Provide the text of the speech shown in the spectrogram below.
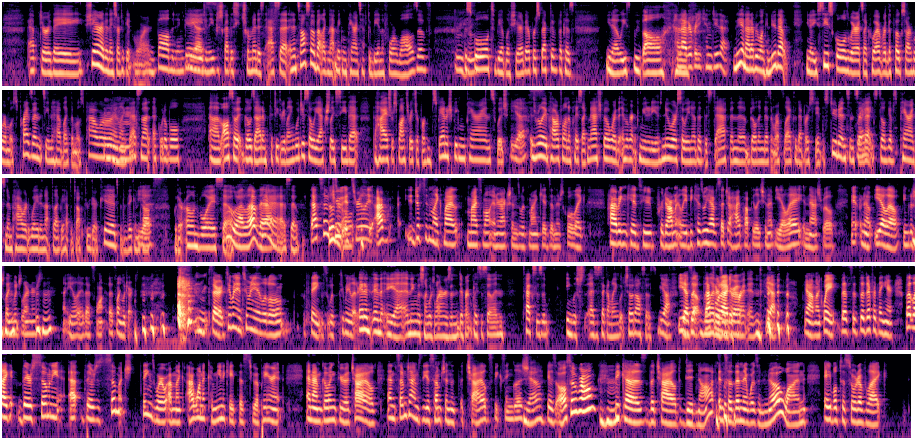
after they share then they start to get more involved and engaged Yes. and you've just got this tremendous asset and it's also about like not making parents have to be in the four walls of Mm-hmm. the school to be able to share their perspective because you know we, we've all kind Not of everybody can do that. yeah, not everyone can do that. You know, you see schools where it's like whoever the folks are who are most present seem to have like the most power, and Mm-hmm. like that's not equitable. Um, also, it goes out in 53 languages, so we actually see that the highest response rates are from Spanish speaking parents, which Yes. is really powerful in a place like Nashville where the immigrant community is newer. So we know that the staff in the building doesn't reflect the diversity of the students. And so Right. that still gives parents an empowered way to not feel like they have to talk through their kids, but that they can talk Yes. With their own voice. So, Ooh, I love that. yeah, so That's so true. all- It's really I've just in like my my small interactions with my kids in their school, like having kids who predominantly because we have such a high population of ELA in Nashville. eh, No, ELL, English Mm-hmm. language learners, not ELA. That's long, that's language arts. Sorry, too many too many little things with too many letters. and and yeah, and English language learners in different places. So in Texas, English as a second language. So it also is- yeah, yeah. the, So the that's letters what are I grew up. different. And yeah yeah i'm like wait that's it's a different thing here but like there's so many uh, there's so much things where i'm like i want to communicate this to a parent and i'm going through a child and sometimes the assumption that the child speaks english Yeah. is also wrong because the child did not and so then there was no one able to sort of like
